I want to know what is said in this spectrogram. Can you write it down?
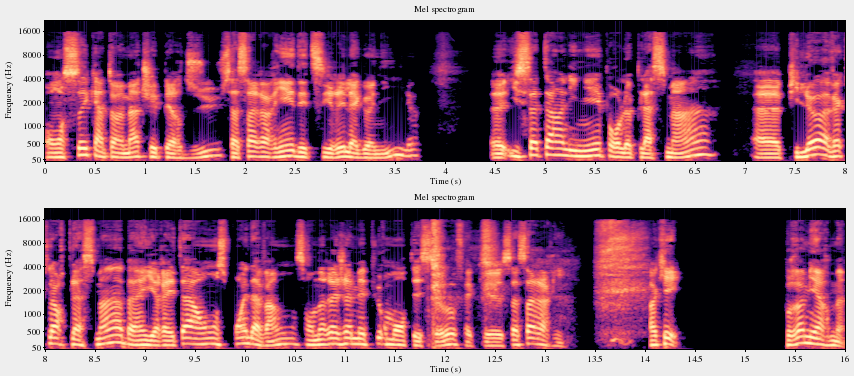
on sait quand un match est perdu, ça sert à rien d'étirer l'agonie. Là. Euh, il s'était aligné pour le placement. Euh, puis là, avec leur placement, ben, il aurait été à 11 points d'avance. On n'aurait jamais pu remonter ça. Fait que ça sert à rien. OK. Premièrement,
